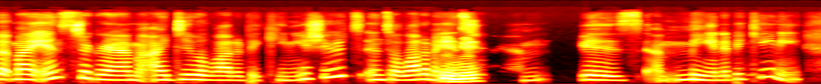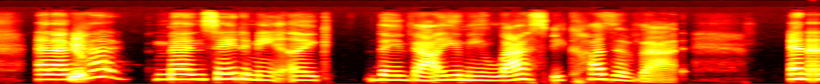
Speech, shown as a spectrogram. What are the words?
But my Instagram, I do a lot of bikini shoots, and so a lot of my Mhm. Instagram is um, me in a bikini. And I've Yep. had men say to me like they value me less because of that. And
